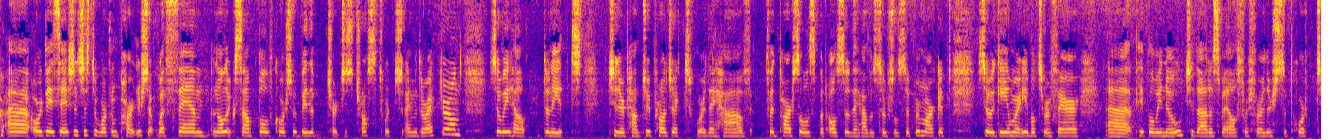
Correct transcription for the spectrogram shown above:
uh, organisations just to work in partnership with them. Another example, of course, would be the Churches Trust, which I'm a director on. So we help donate to their pantry project where they have food parcels, but also they have a social supermarket. So again, we're able to refer uh, people we know to that as well for further support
